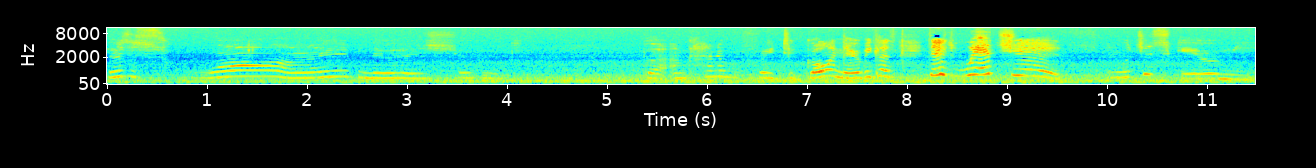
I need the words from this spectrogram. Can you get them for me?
there's a swamp afraid to go in there because there's witches. And witches scare me.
